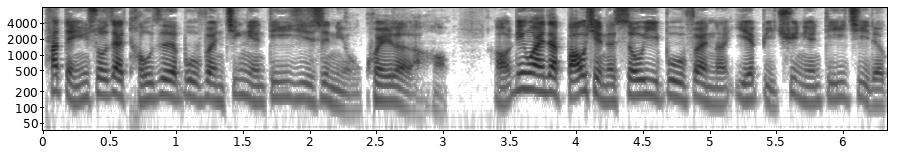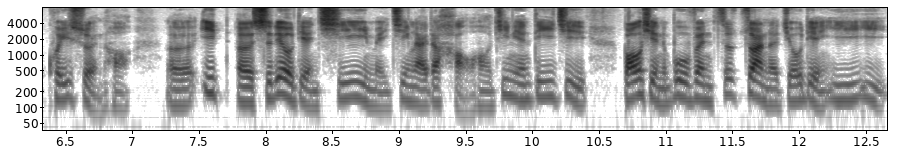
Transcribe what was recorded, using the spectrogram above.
它等于说在投资的部分，今年第一季是扭亏了了哈。好，另外在保险的收益部分呢，也比去年第一季的亏损哈，呃一呃十六点七亿美金来的好哈，今年第一季保险的部分就赚了九点一亿。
